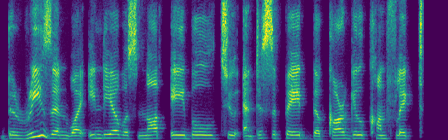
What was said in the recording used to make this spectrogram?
the reason why India was not able to anticipate the Kargil conflict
